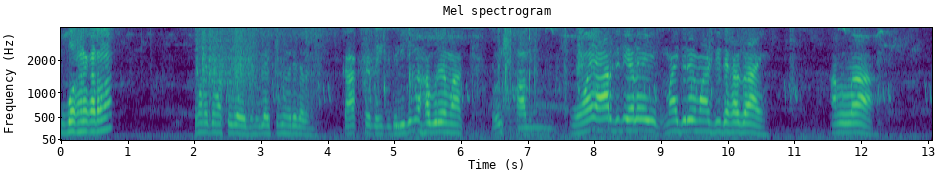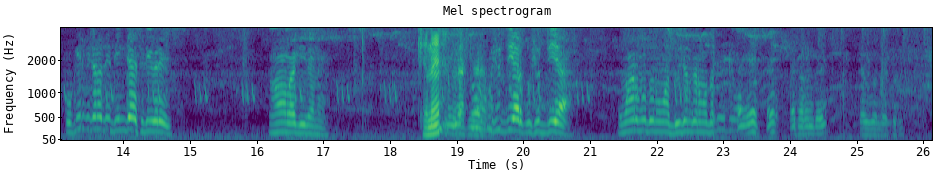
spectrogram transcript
কুয়াখানে কাটা না? ওখানে তো মাছ একদিন? ওগুলো একটু মেরে যাবে না। কাকটা দেখি দেখি তুমি হাবুরের মাছ ওই শালি। ওই আর যদি হলে মাইদুরের মাছ যদি দেখা যায়। আল্লাহ। কুকির পিছনে তুই দিনটা ছুটি বেরিস হ্যাঁ লাগিবে না কেনে? কুসুর দিয়া আর কুসুর দিয়া। তোমার মতন আমার দুইজনকার মতন।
